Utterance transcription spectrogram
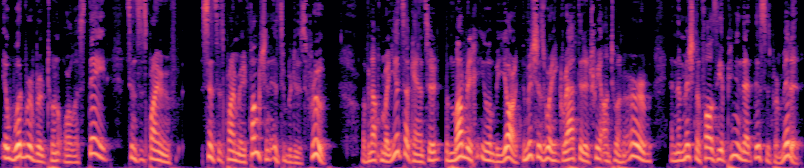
it would revert to an orla state since its primary, since its primary function is to produce fruit. Rav Nachman Yitzchak answered. The Mishnah is where he grafted a tree onto an herb, and the Mishnah follows the opinion that this is permitted.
